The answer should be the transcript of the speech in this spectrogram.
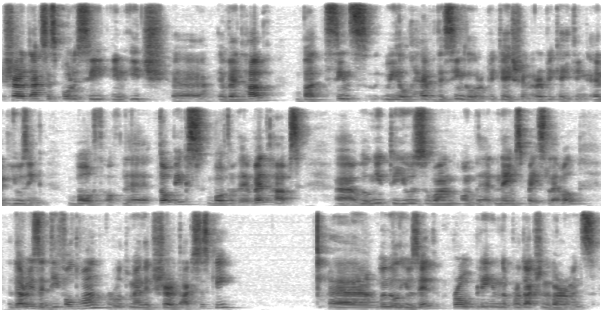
shared access policy in each uh, event hub, but since we'll have the single replication replicating and using both of the topics, both of the event hubs, uh, we'll need to use one on the namespace level. There is a default one, root manage shared access key. Uh, we will use it, probably in the production environments.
